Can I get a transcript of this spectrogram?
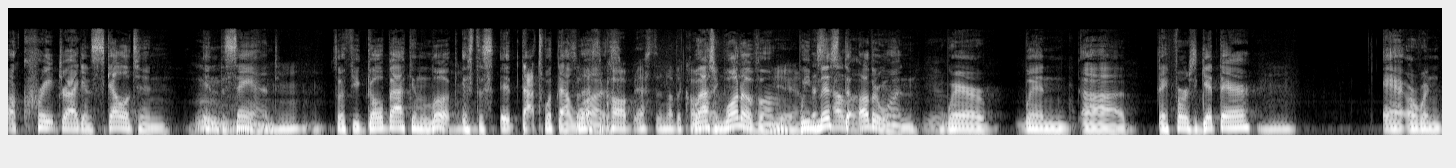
a krayt dragon skeleton in the sand. So if you go back and look, it's the it, that's what that So was. that's the call. That's another call. well, that's one of them. Yeah. We That's missed the hella- other yeah, one yeah. where when uh, they first get there, Mm-hmm. and, or when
